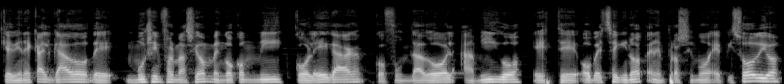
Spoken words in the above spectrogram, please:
que viene cargado de mucha información. Vengo con mi colega, cofundador, amigo, este Obed Seguinot en el próximo episodio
